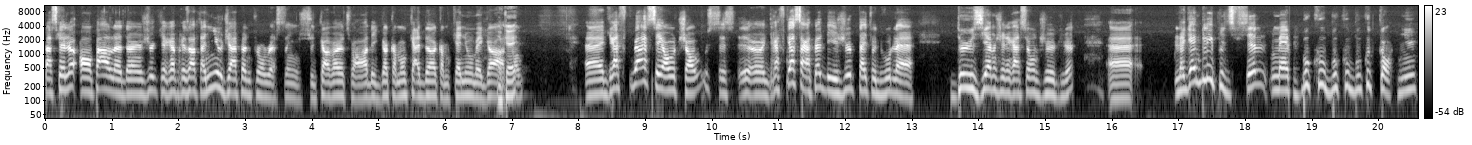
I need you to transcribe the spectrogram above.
parce que là, on parle d'un jeu qui représente la New Japan Pro Wrestling. Sur le cover, tu vas avoir des gars comme Okada, comme Kenny Omega, OK. entre autres. Euh, graphiquement, c'est autre chose. Euh, graphiquement, ça rappelle des jeux peut-être au niveau de la deuxième génération de jeux de lutte. Euh, le gameplay est plus difficile, mais beaucoup, beaucoup, beaucoup de contenu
